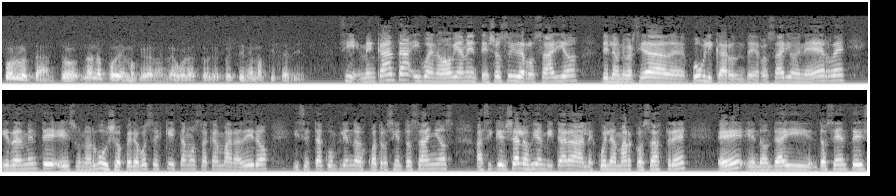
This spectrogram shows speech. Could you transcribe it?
Por lo tanto, no nos podemos quedar en el laboratorio, pues tenemos que salir. Sí, me encanta. Y bueno, obviamente yo soy de Rosario, de la Universidad Pública de Rosario NR y realmente es un orgullo, pero vos es que estamos acá en Varadero y se está cumpliendo los 400 años, así que ya los voy a invitar a la Escuela Marcos Astre, eh, en donde hay docentes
